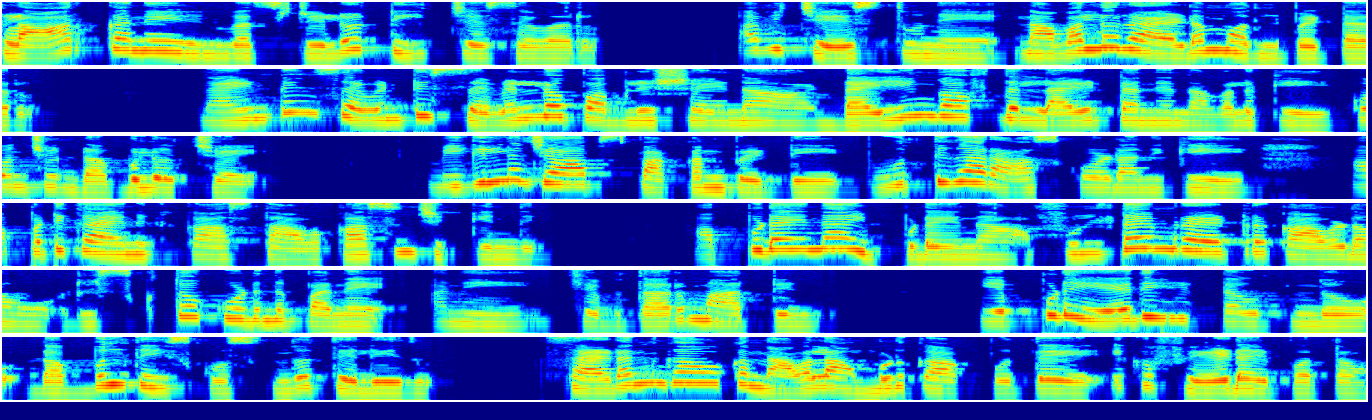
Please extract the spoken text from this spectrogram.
క్లార్క్ అనే యూనివర్సిటీలో టీచ్ చేసేవారు. అవి చేస్తూనే నవలు రాయడం మొదలుపెట్టారు. నైన్టీన్ సెవెంటీ సెవెన్లో పబ్లిష్ అయిన డయింగ్ ఆఫ్ ద లైట్ అనే నవలకి కొంచెం డబ్బులు వచ్చాయి మిగిలిన జాబ్స్ పక్కన పెట్టి పూర్తిగా రాసుకోవడానికి అప్పటికి ఆయనకి కాస్త అవకాశం చిక్కింది. అప్పుడైనా ఇప్పుడైనా ఫుల్ టైం రైటర్ కావడం రిస్క్తో కూడిన పనే అని చెబుతారు మార్టిన్. ఎప్పుడు ఏది హిట్ అవుతుందో డబ్బులు తీసుకొస్తుందో తెలియదు సడన్గా ఒక నవల అమ్ముడు కాకపోతే ఇక ఫేడ్ అయిపోతాం.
